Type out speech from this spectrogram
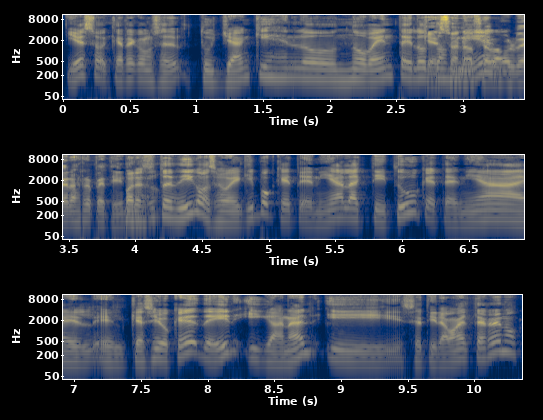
Y eso hay que reconocer. Tus Yankees en los 90 y los que 2000. Eso no se va a volver a repetir. Por eso te digo, o sea, un equipo que tenía la actitud, que tenía el, el qué sé yo qué, de ir y ganar y se tiraban el terreno.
